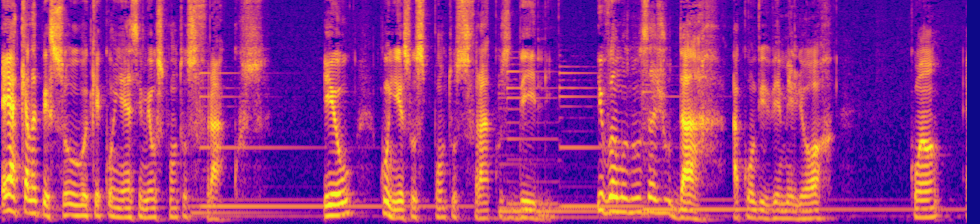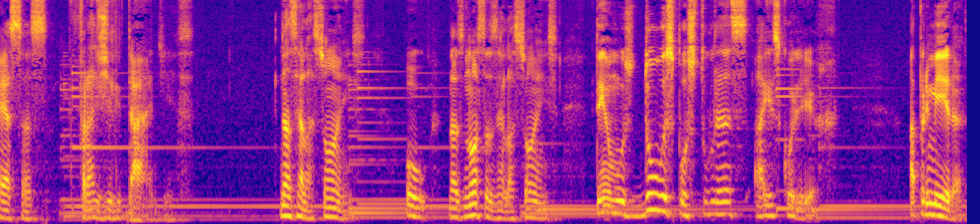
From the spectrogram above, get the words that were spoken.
é aquela pessoa que conhece meus pontos fracos. Eu conheço os pontos fracos dele e vamos nos ajudar a conviver melhor com essas fragilidades. Nas relações ou nas nossas relações, temos duas posturas a escolher. A primeira,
